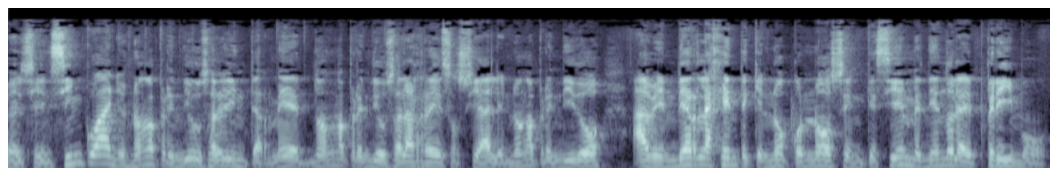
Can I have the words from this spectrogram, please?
Pero si en cinco años no han aprendido a usar el internet, no han aprendido a usar las redes sociales, no han aprendido a vender a gente que no conocen, que siguen vendiéndole al primo.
